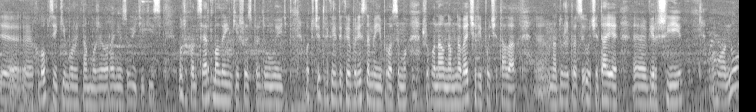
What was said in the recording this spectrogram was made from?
е, е, хлопці, які можуть нам може організують якийсь, може, концерт маленький, щось придумають. От вчителька Євдокія Борисівна, ми її просимо, щоб вона нам на вечорі почитала. Е, Вона дуже красиво читає вірші. О, ну,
